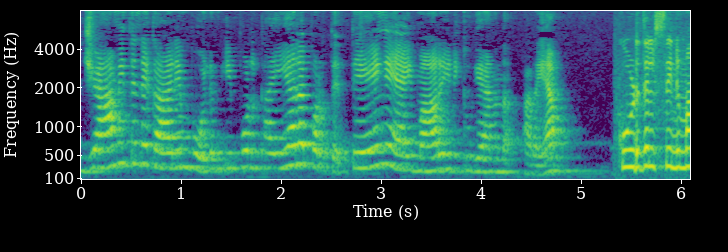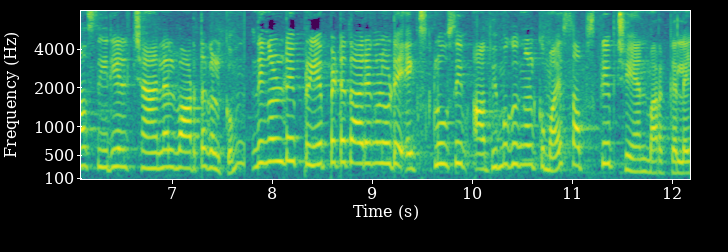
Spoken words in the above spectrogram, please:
ജാമ്യത്തിന്റെ കാര്യം പോലും ഇപ്പോൾ കയ്യാലപ്പുറത്ത് തേങ്ങയായി മാറിയിരിക്കുകയാണെന്ന് പറയാം. കൂടുതൽ സിനിമ സീരിയൽ ചാനൽ വാർത്തകൾക്കും നിങ്ങളുടെ പ്രിയപ്പെട്ട താരങ്ങളുടെ എക്സ്ക്ലൂസീവ് അഭിമുഖങ്ങൾക്കുമായി സബ്സ്ക്രൈബ് ചെയ്യാൻ മറക്കല്ലേ?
